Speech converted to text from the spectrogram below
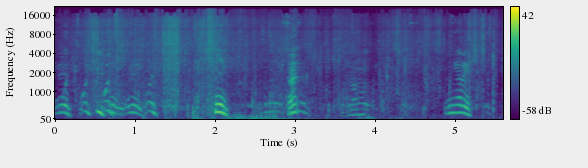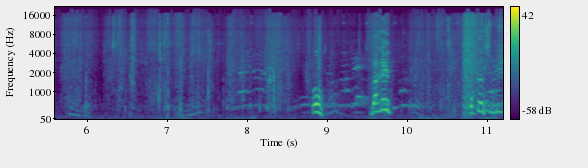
Uy, uy, uy, uy, uy. Yan. Ha? Ano nangyari? Oh, bakit? Huwag kang sabi.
